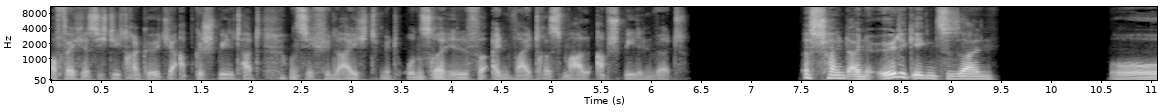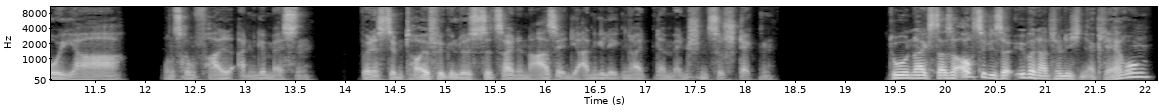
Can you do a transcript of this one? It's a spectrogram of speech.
auf welcher sich die Tragödie abgespielt hat und sich vielleicht mit unserer Hilfe ein weiteres Mal abspielen wird. Es scheint eine öde Gegend zu sein. Oh ja, unserem Fall angemessen, wenn es dem Teufel gelüstet, seine Nase in die Angelegenheiten der Menschen zu stecken. Du neigst also auch zu dieser übernatürlichen Erklärung?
